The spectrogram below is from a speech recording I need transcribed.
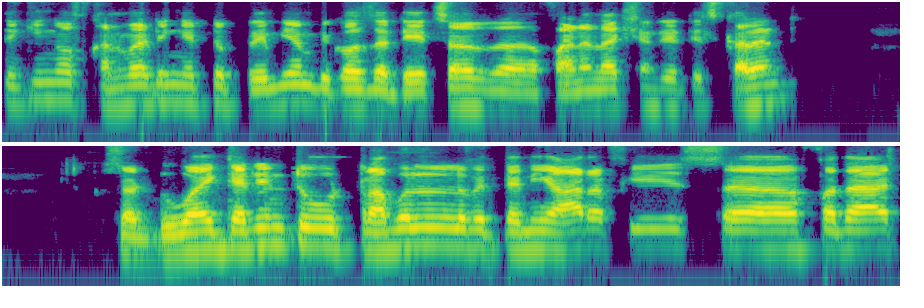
thinking of converting it to premium because the dates are uh, final action date is current. So, do I get into trouble with any RFEs uh, for that?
